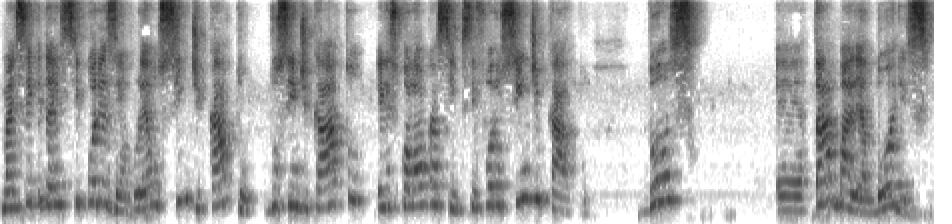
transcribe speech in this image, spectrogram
Mas sei que daí, se, por exemplo, é o sindicato, do sindicato, eles colocam assim, que se for o sindicato dos é, trabalhadores,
